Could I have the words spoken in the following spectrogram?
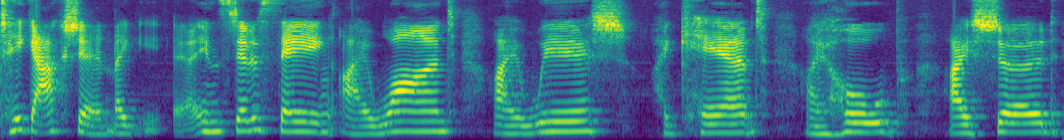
take action. Like instead of saying, I want, I wish, I can't, I hope, I should.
